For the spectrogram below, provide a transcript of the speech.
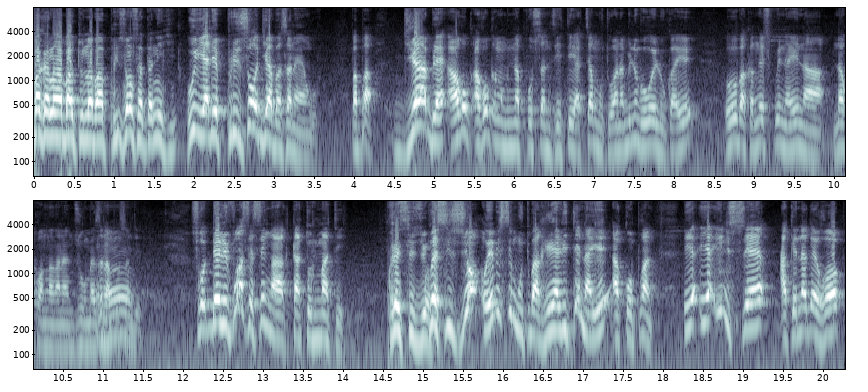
bakangaka bato na baprison sataniki oui ya de prison diable aza na yango papa diable akokanga na posa nzete atia moto wana bino boko eluka ye oyo bakanga esprit na ye na ndako anganga na nzungu mais aza na posa ah. nzete so délivrance esengaka tatonnement te précision précision oyebisi moto baréalité na ye acomprendre il y a une sœur akendaka europe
